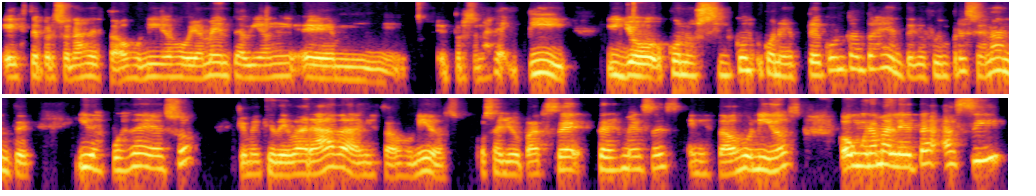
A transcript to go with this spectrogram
este, personas de Estados Unidos, obviamente, habían em, personas de Haití, y yo conocí, conecté con tanta gente que fue impresionante. Y después de eso, yo me quedé varada en Estados Unidos. O sea, yo pasé tres meses en Estados Unidos con una maleta así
